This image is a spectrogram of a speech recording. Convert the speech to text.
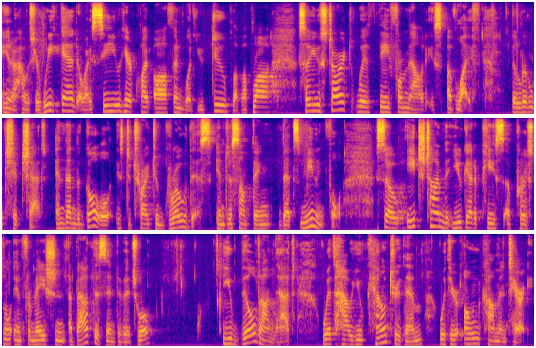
You know, how was your weekend? Oh, I see you here quite often. What do you do? Blah, blah, blah. So you start with the formalities of life the little chit chat. And then the goal is to try to grow this into something that's meaningful. So each time that you get a piece of personal information about this individual, you build on that with how you counter them with your own commentary.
